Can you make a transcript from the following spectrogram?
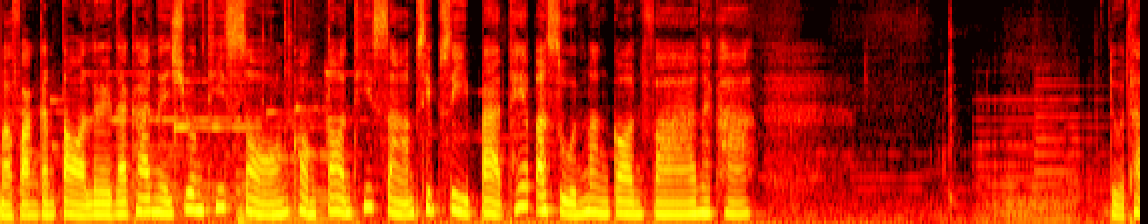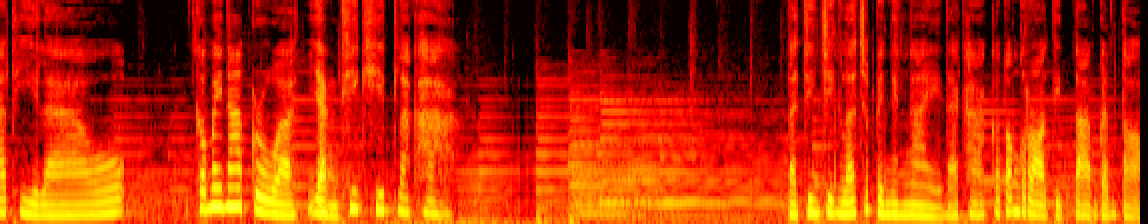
มาฟังกันต่อเลยนะคะ ในช่วงที่ 2 ของตอนที่ 34 8 เทพอสูรมังกรฟ้านะคะ ดูท่าทีแล้ว ก็ไม่น่ากลัวอย่างที่คิดละค่ะ แต่จริง ๆ แล้วจะเป็นยังไงนะคะ ก็ต้องรอติดตามกันต่อ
